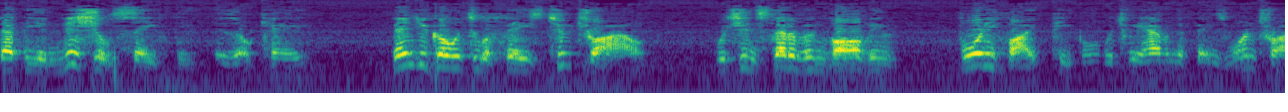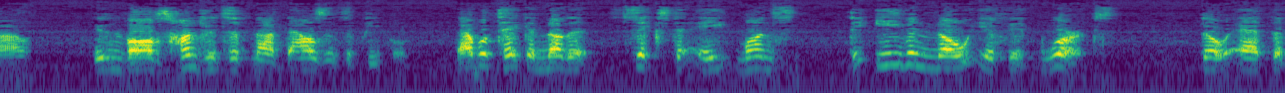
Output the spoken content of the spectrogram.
that the initial safety is okay. Then you go into a phase two trial, which instead of involving 45 people, which we have in the phase one trial, it involves hundreds, if not thousands of people. That will take another six to eight months to even know if it works. So at the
